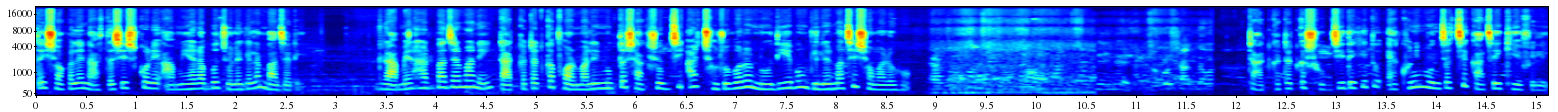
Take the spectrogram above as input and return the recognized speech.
তাই সকালে নাস্তা শেষ করে আমি আর আব্বু চলে গেলাম বাজারে। গ্রামের হাট বাজার মানেই টাটকা টাটকা ফরমালিন মুক্ত শাকসবজি আর ছোট বড় নদী এবং বিলের মাছের সমারোহ। টাটকা টাটকা সবজি দেখে তো এখনই মন যাচ্ছে কাঁচাই খেয়ে ফেলি।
